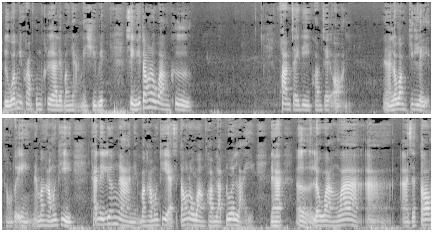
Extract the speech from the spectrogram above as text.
หรือว่ามีความคุมเครืออะไรบางอย่างในชีวิต สิ่งที่ต้องระวังคือ ความใจดีความใจอ่อนนะระวังกิเลสของตัวเองนะบางครั้งบางที ถ้าในเรื่องงานเนี่ยบางครั้งบางทีอาจจะต้องระวังความลับล้วนไหลนะเออระวังว่าอ่าอาจจะต้อง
